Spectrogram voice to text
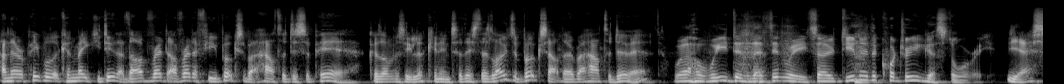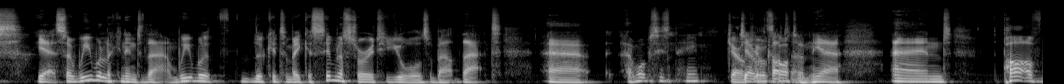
and there are people that can make you do that. I've read I've read a few books about how to disappear because obviously looking into this, there's loads of books out there about how to do it. Well, we did that, didn't we? So, do you know the Quadriga story? Yes, Yeah, so we were looking into that, and we were looking to make a similar story to yours about that. Uh, and what was his name? Gerald Gerald Cotten. Yeah, and part of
